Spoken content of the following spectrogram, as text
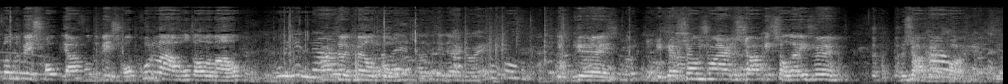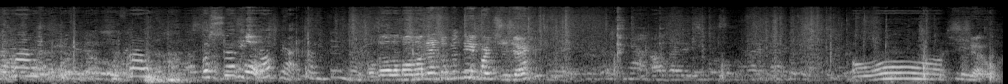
Van de bisschop, ja, van de bisschop. Goedenavond allemaal. Hartelijk welkom. Ik, eh, ik heb zo'n zware zak, ik zal even mijn zak uitpakken. Oh, sorry, schat. Ja, ik allemaal maar net op het nippertje, zeg. Oh, Zo.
